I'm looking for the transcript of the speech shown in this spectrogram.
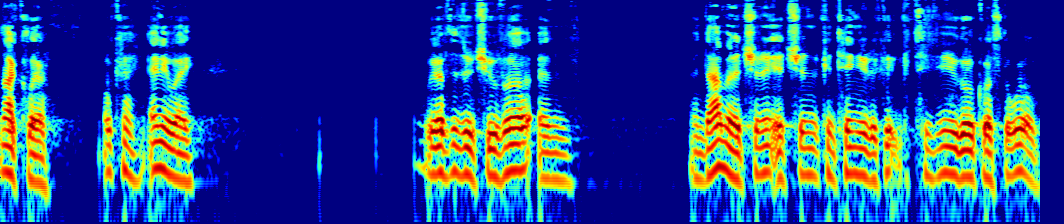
Not clear. Okay. Anyway, we have to do tshuva and and daven. It shouldn't. It shouldn't continue to continue to go across the world.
